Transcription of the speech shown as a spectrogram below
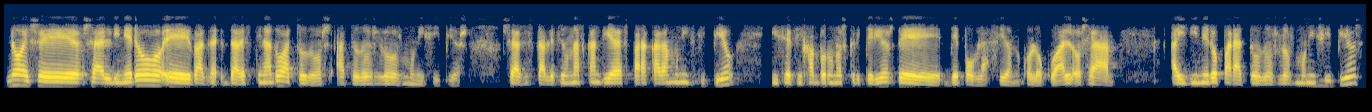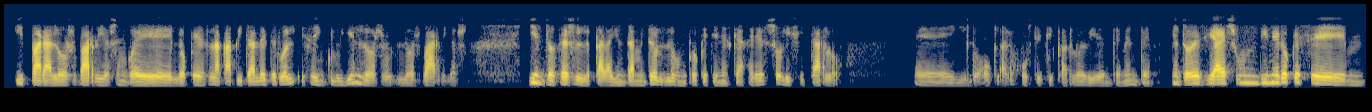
No, ese, o sea, el dinero eh, va, destinado a todos, a todos los municipios. O sea, se establecen unas cantidades para cada municipio y se fijan por unos criterios de, población, con lo cual, o sea, hay dinero para todos los municipios y para los barrios. En eh, lo que es la capital de Teruel se incluyen los, los barrios. Y entonces cada ayuntamiento lo único que tienes que hacer es solicitarlo. Eh, y luego, claro, justificarlo, evidentemente. Entonces ya es un dinero que se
